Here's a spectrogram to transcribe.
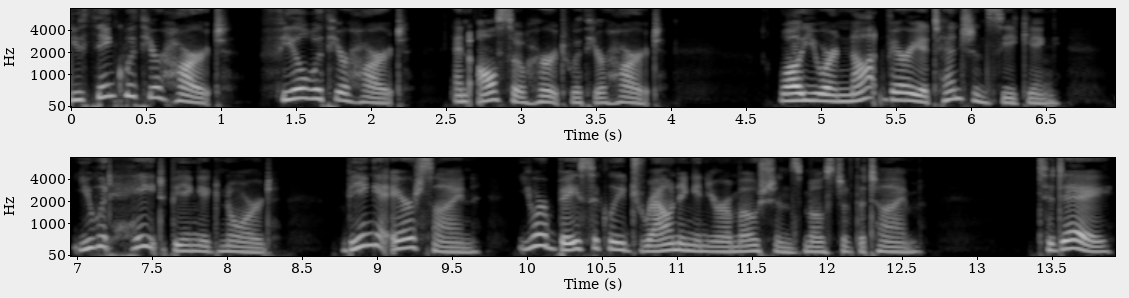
You think with your heart, feel with your heart, and also hurt with your heart. While you are not very attention seeking, you would hate being ignored. Being an air sign, you are basically drowning in your emotions most of the time. Today,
